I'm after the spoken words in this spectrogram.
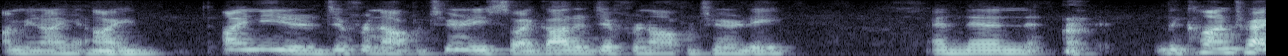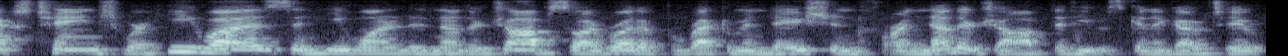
I mean, I I mm-hmm. I needed a different opportunity, so I got a different opportunity, and then the contracts changed where he was, and he wanted another job. So I wrote up a recommendation for another job that he was going to go to,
